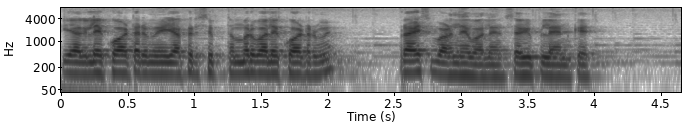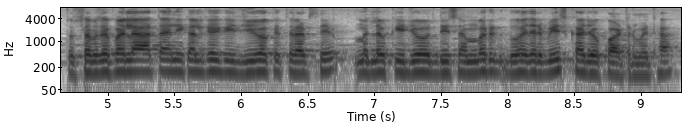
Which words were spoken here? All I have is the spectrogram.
कि अगले क्वार्टर में या फिर सितंबर वाले क्वार्टर में प्राइस बढ़ने वाले हैं सभी प्लान के। तो सबसे पहले आता है निकल के कि जियो की तरफ़ से मतलब कि जो दिसंबर 2020 का जो क्वार्टर में था,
